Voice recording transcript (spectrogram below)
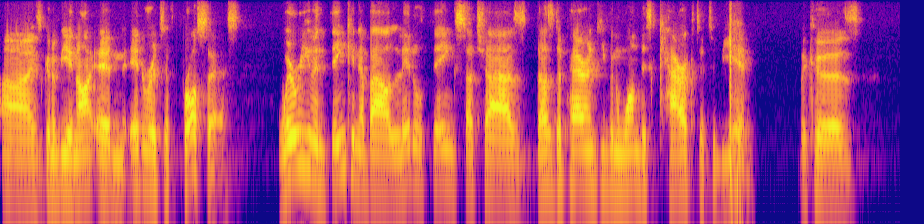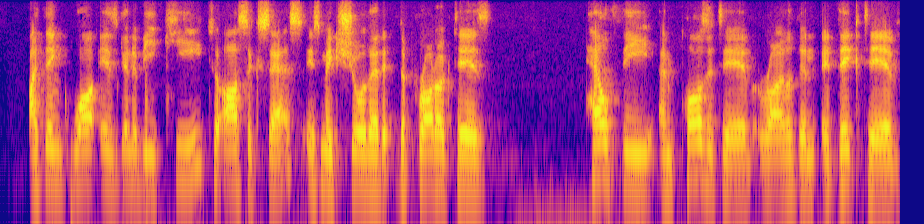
uh, is going to be an, an iterative process we're even thinking about little things such as does the parent even want this character to be in? Because I think what is going to be key to our success is make sure that the product is healthy and positive rather than addictive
